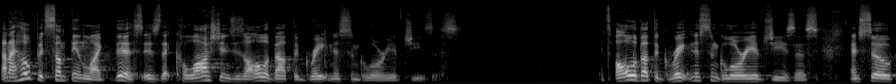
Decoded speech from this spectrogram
And I hope it's something like this: is that Colossians is all about the greatness and glory of Jesus. It's all about the greatness and glory of Jesus. And so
